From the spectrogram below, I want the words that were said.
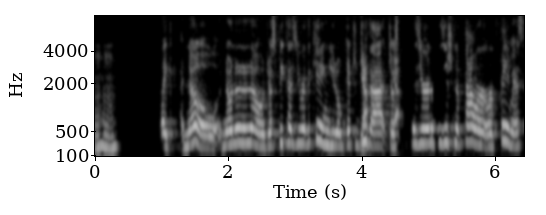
hmm Like, no, no, no, no, no. Just because you are the king, you don't get to do Yeah, that. Just yeah. because you're in a position of power or famous,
